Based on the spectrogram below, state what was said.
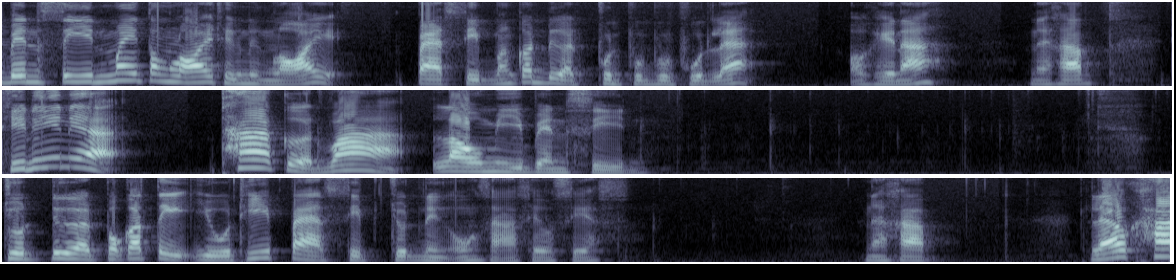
เบนซีนไม่ต้องร้อยถึง180มันก็เดือดผุดผุดผุดผุดแล้ว โอเคนะ นะครับ ทีนี้เนี่ย ถ้าเกิดว่าเรามีเบนซีน จุดเดือดปกติอยู่ที่ 80.1 องศาเซลเซียสนะครับ แล้วค่า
